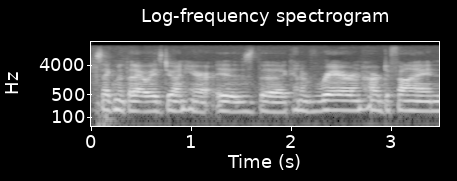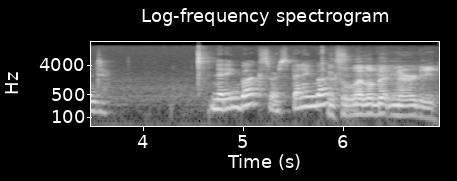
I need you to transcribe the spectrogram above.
segment that I always do on here is the kind of rare and hard to find knitting books or spinning books. It's a little bit nerdy.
